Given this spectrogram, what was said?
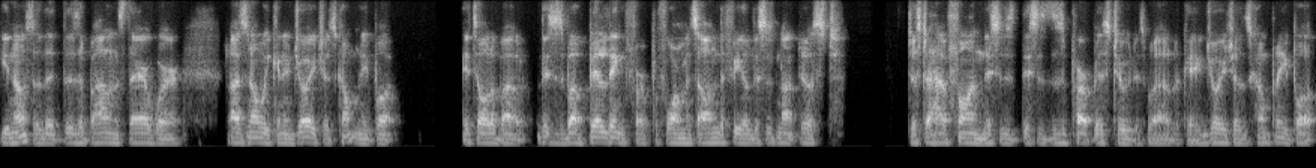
you know so that there's a balance there where lads know we can enjoy each other's company but it's all about this is about building for performance on the field. This is not just just to have fun. This is this is there's a purpose to it as well. Okay enjoy each other's company but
